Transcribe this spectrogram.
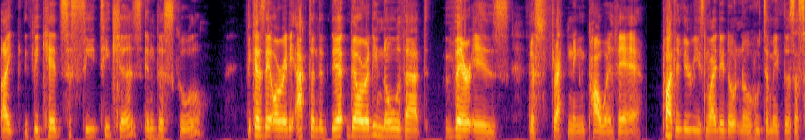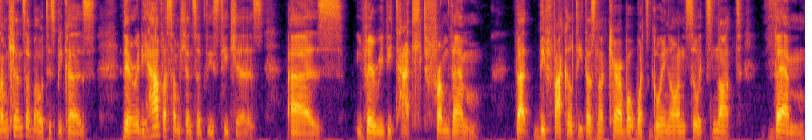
like the kids see teachers in this school because they already act on the, they already know that there is this threatening power there. Partly the reason why they don't know who to make those assumptions about is because they already have assumptions of these teachers as very detached from them. That the faculty does not care about what's going on, so it's not them.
